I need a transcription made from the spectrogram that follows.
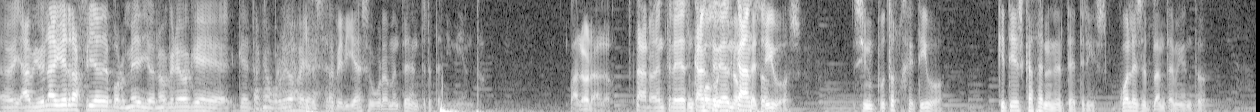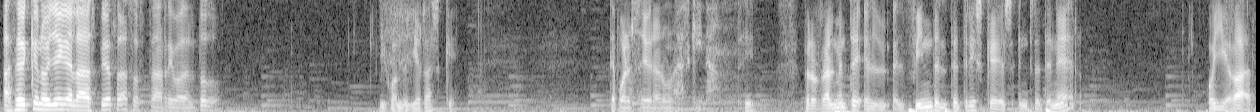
eh, había una guerra fría de por medio, no creo que, que tan aburridos vayan serviría seguramente de entretenimiento. Valóralo. Claro, entre descanso y sin descanso. objetivos. Sin un puto objetivo. ¿Qué tienes que hacer en el Tetris? ¿Cuál es el planteamiento? Hacer que no llegue las piezas hasta arriba del todo. Y cuando llegas, ¿qué? Te pones a llorar en una esquina. Sí. Pero realmente el, el fin del Tetris, que es entretener o llegar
